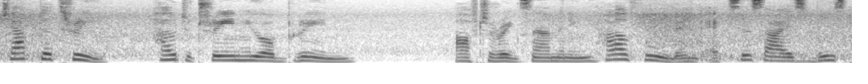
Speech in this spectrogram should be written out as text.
Chapter 3 How to Train Your Brain. After examining how food and exercise boost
